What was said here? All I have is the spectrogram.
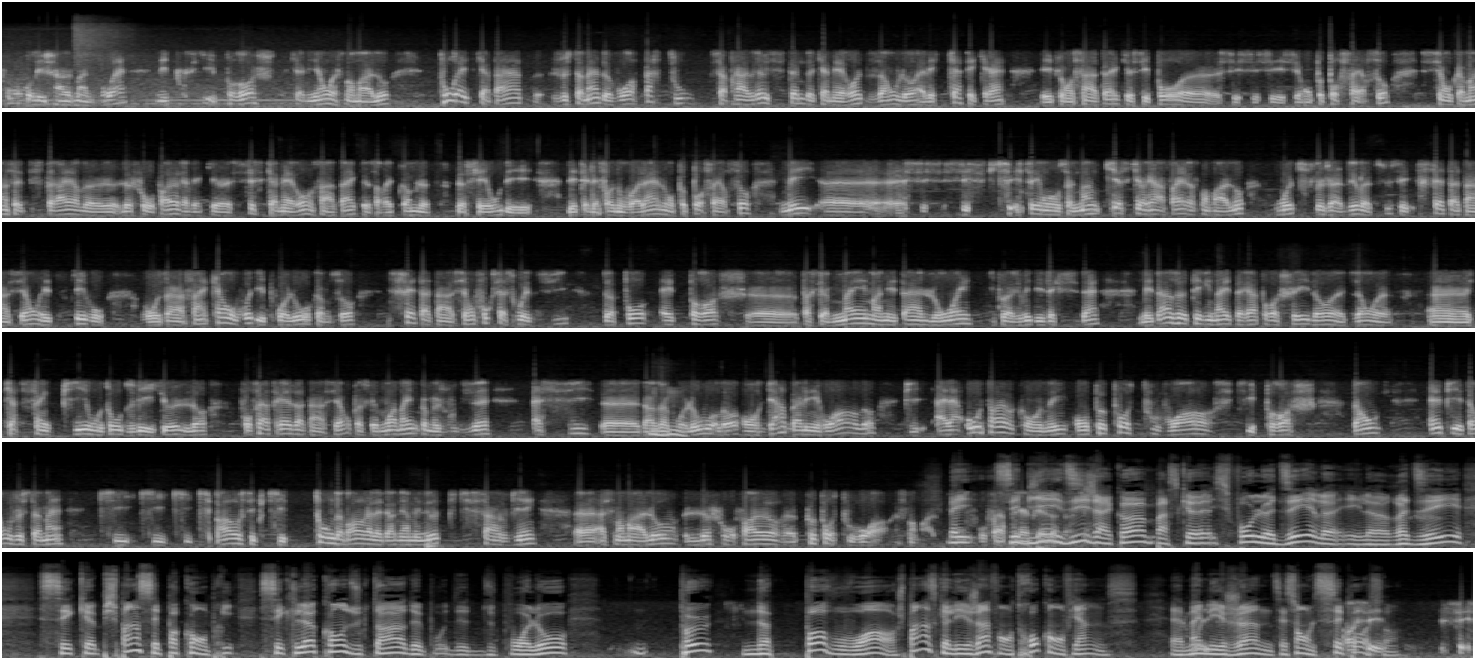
pour les changements de voie, mais tout ce qui est proche du camion à ce moment-là, pour être capable justement de voir partout, ça prendrait un système de caméra, disons là, avec quatre écrans. Et puis on s'entend que c'est pas, euh, c'est, c'est, c'est, on peut pas faire ça. Si on commence à distraire le, le chauffeur avec euh, six caméras, on s'entend que ça va être comme le, le fléau des, des téléphones au volant. Là, on peut pas faire ça. Mais euh, c'est, c'est, on se demande qu'est-ce qu'il y aurait à faire à ce moment-là. Moi, tout ce que j'ai à dire là-dessus, c'est faites attention, éduquez vos, vos enfants. Quand on voit des poids lourds comme ça, faites attention. Il faut que ça soit dit de pas être proche, euh, parce que même en étant loin, peut arriver des accidents. Mais dans un périmètre rapproché, là, euh, disons euh, un 4-5 pieds autour du véhicule, là, faut faire très attention, parce que moi-même, comme je vous disais, assis euh, dans un Mhm. poids lourd, là, on regarde dans les miroirs, là, puis à la hauteur qu'on est, on peut pas tout voir ce qui est proche. Donc, un piéton, justement, qui, qui, qui, qui passe et puis qui tourne de bord à la dernière minute, puis qui s'en revient, euh, à ce moment-là, le chauffeur euh, peut pas tout voir à ce moment-là. Mais c'est bien dit, Jacob, parce que il faut le dire le- et le redire. C'est que, puis je pense que c'est pas compris, c'est que le conducteur de, de- du poids lourd peut ne pas vous voir. Je pense que les gens font trop confiance, Euh, même Oui. les jeunes. C'est ça, on le sait Ah, pas ça.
